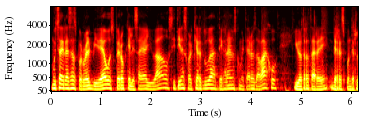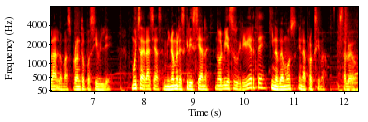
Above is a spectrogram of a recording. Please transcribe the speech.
Muchas gracias por ver el video, espero que les haya ayudado. Si tienes cualquier duda, déjala en los comentarios de abajo y yo trataré de responderla lo más pronto posible. Muchas gracias, mi nombre es Cristian, no olvides suscribirte y nos vemos en la próxima. Hasta luego.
